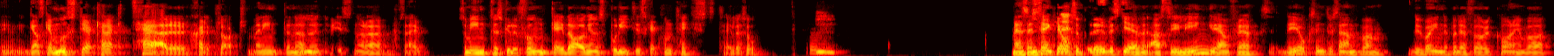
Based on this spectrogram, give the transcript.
eh, ganska mustiga karaktärer självklart, men inte nödvändigtvis några här, som inte skulle funka i dagens politiska kontext eller så. Mm. Men sen tänker jag också på det du beskrev Astrid Lindgren, för att det är också intressant, vad, du var inne på det förut Karin, vad,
